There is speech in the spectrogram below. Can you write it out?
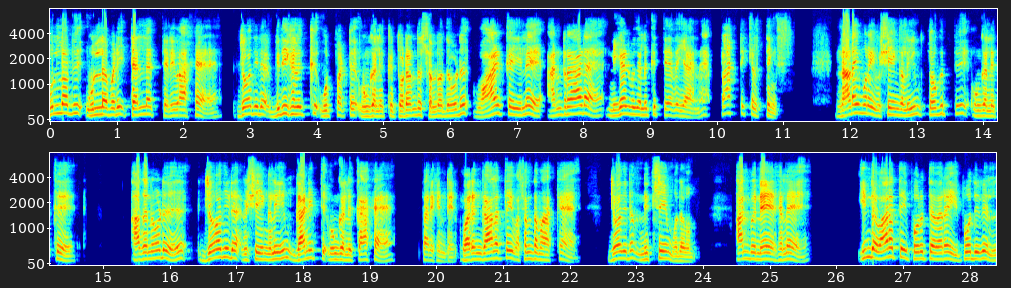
உள்ளது உள்ளபடி தெல்ல தெளிவாக ஜோதிட விதிகளுக்கு உட்பட்டு உங்களுக்கு தொடர்ந்து சொல்வதோடு வாழ்க்கையிலே அன்றாட நிகழ்வுகளுக்கு தேவையான பிராக்டிக்கல் திங்ஸ் நடைமுறை விஷயங்களையும் தொகுத்து உங்களுக்கு அதனோடு ஜோதிட விஷயங்களையும் கணித்து உங்களுக்காக தருகின்றேன். வருங்காலத்தை வசந்தமாக்க ஜோதிடம் நிச்சயம் உதவும். அன்பு நேயர்களே இந்த வாரத்தை பொறுத்தவரை பொதுவில்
